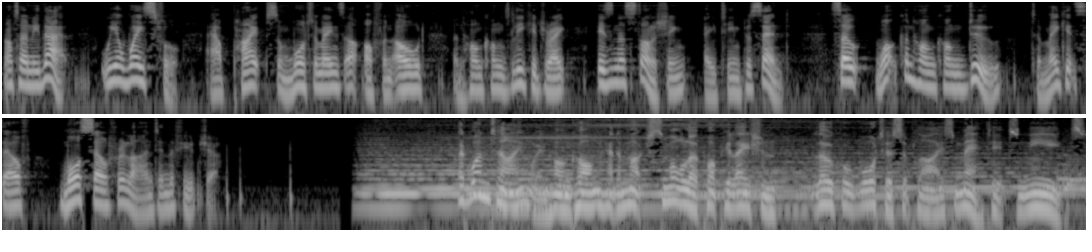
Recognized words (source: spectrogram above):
Not only that, we are wasteful. Our pipes and water mains are often old, and Hong Kong's leakage rate is an astonishing 18%. So, what can Hong Kong do to make itself more self reliant in the future? At one time, when Hong Kong had a much smaller population, local water supplies met its needs.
